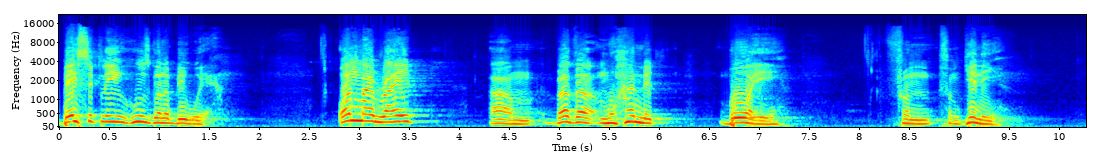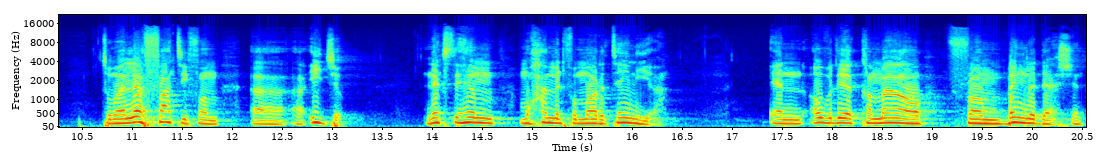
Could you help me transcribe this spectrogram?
basically who's going to be where. On my right, um, Brother Muhammad Boy from, from Guinea. To my left, Fatih from uh, uh, Egypt. Next to him, Muhammad from Mauritania. And over there, Kamal from Bangladesh. And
